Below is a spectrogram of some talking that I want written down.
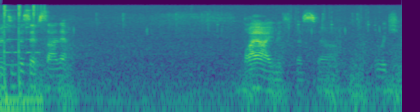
Battle Pass efsane. Bayağı iyi Battle Pass ya. Dur bakayım.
